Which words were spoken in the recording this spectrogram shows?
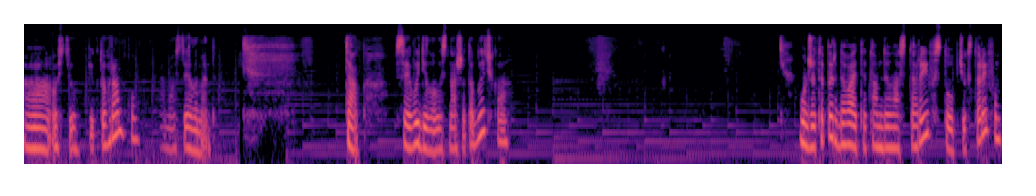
а, ось цю піктограмку, ось цей елемент. Так, все, виділилась наша табличка. Отже, тепер давайте там, де у нас тариф, стовпчик з тарифом,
